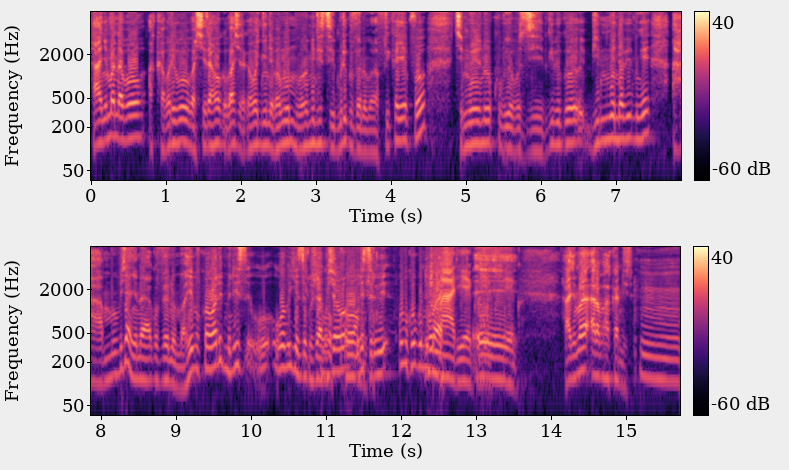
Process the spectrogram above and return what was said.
hanyuma nabo akaba ari bo bashyiraho bashyiragaho nyine bamwe mu baminisitiri muri guverinoma afurika y'epfo kimwe no ku buyobozi bw'ibigo bimwe na bimwe aha mu bijyanye na guverinoma. Hibuka wari minisitiri uwo bigeze gushaka gushyiraho minisitiri w'ubukungu N'imari, hanyuma arabahakanira. Mm,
